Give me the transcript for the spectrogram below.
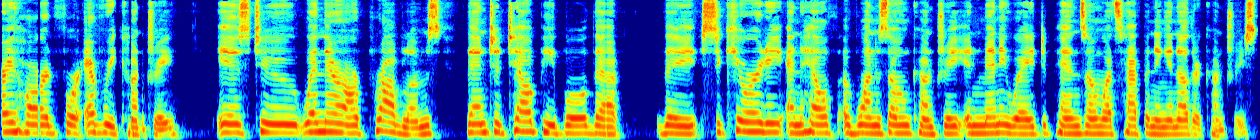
very hard for every country is to, when there are problems, then to tell people that the security and health of one's own country in many ways depends on what's happening in other countries.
